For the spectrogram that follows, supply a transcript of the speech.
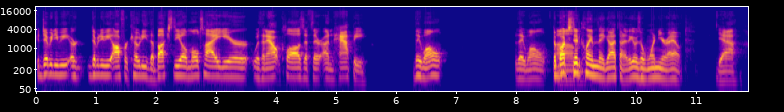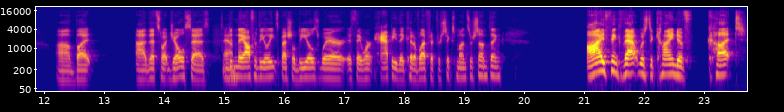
could WWE or WWE offer Cody the Bucks deal multi-year with an out clause if they're unhappy? They won't. They won't. the Bucks did Um, claim they got that. I think it was a one year out. Yeah. Uh, but uh, that's what Joel says. Yeah. Didn't they offer the elite special deals where if they weren't happy, they could have left after six months or something? I think that was to kind of cut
